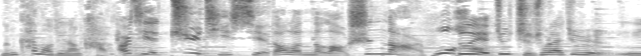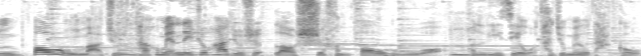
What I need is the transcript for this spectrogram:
能看到这张卡片，而且具体写到了老师哪儿不好，对，就指出来就是嗯包容嘛，就是他后面那句话就是老师很包容我，很理解我，他就没有打勾。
